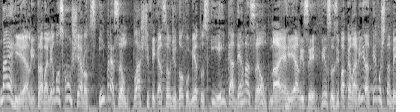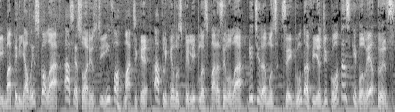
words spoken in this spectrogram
Na RL trabalhamos com Xerox, impressão, plastificação de documentos e encadernação. Na RL Serviços e Papelaria temos também material escolar, acessórios de informática, aplicamos películas para celular e tiramos segunda via de contas e boletos.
